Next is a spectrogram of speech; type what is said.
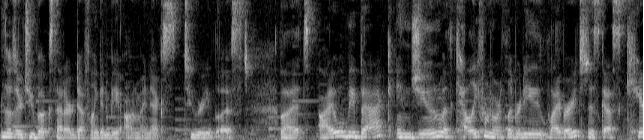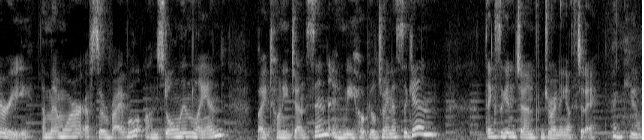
Those are two books that are definitely going to be on my next to read list. But I will be back in June with Kelly from North Liberty Library to discuss Carry, a memoir of survival on stolen land by Toni Jensen, and we hope you'll join us again. Thanks again, Jen, for joining us today. Thank you.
